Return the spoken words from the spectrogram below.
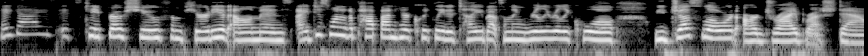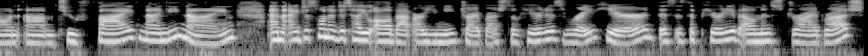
Hey guys, it's Kate Brochu from Purity of Elements. I just wanted to pop on here quickly to tell you about something really, really cool. We just lowered our dry brush down um, to $5.99 and I just wanted to tell you all about our unique dry brush. So here it is right here. This is the Purity of Elements dry brush.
